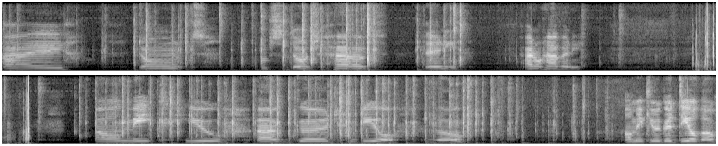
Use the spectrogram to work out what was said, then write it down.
I don't, oops, don't have any. I don't have any. I'll make you a good deal, though. I'll make you a good deal, though.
